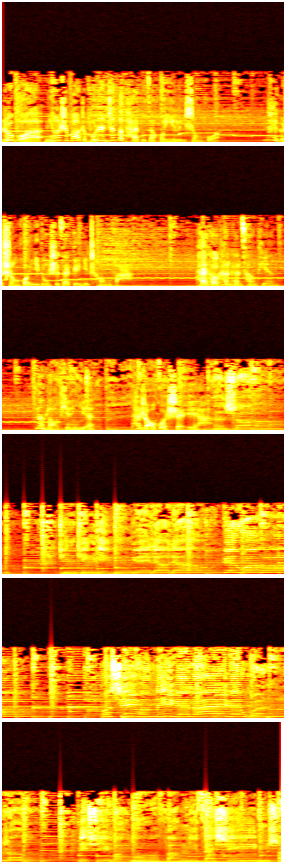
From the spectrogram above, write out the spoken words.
如果你要是抱着不认真的态度在婚姻里生活，那个生活一定是在给你惩罚。抬头看看苍天，那老天爷他饶过谁呀？听听音乐，聊聊愿望。我希望你越来越温柔，你希望我放你在心上。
